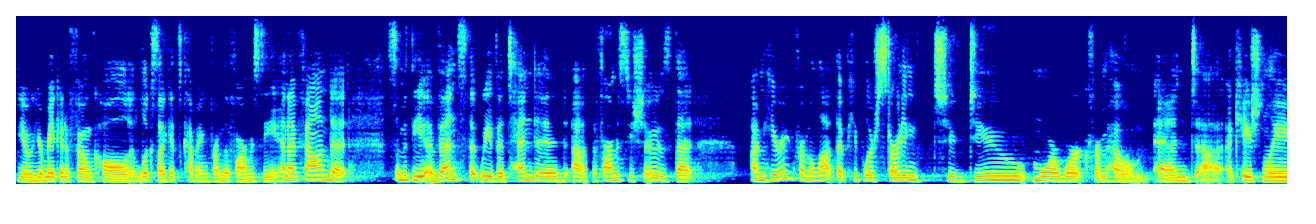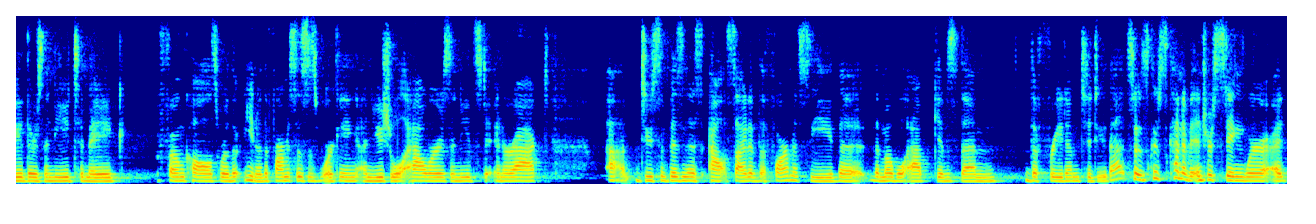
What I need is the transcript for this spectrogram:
you know, you're making a phone call, it looks like it's coming from the pharmacy. And I found that some of the events that we've attended, uh, the pharmacy shows that I'm hearing from a lot that people are starting to do more work from home. And uh, occasionally there's a need to make phone calls where the, you know, the pharmacist is working unusual hours and needs to interact uh, do some business outside of the pharmacy, the the mobile app gives them the freedom to do that. So it's just kind of interesting where I, you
